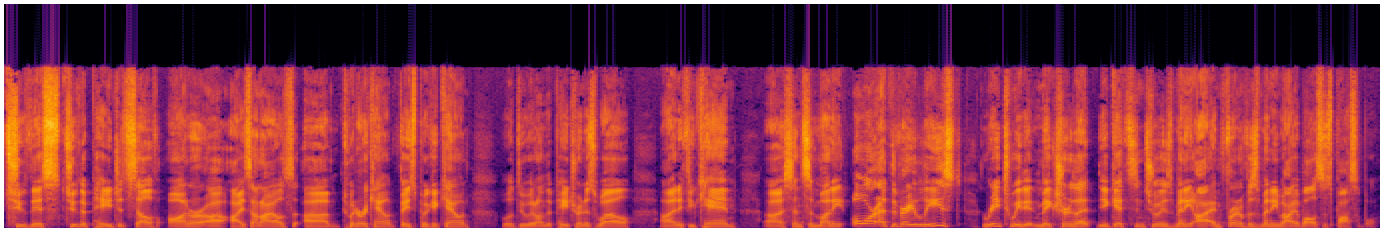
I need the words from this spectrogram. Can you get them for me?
to this to the page itself on our uh, Eyes on Isles uh, Twitter account, Facebook account. We'll do it on the Patreon as well. Uh, and if you can, send some money, or at the very least, retweet it and make sure that it gets into as many in front of as many eyeballs as possible.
